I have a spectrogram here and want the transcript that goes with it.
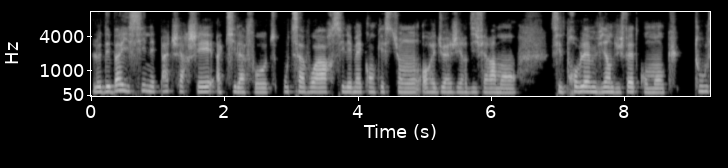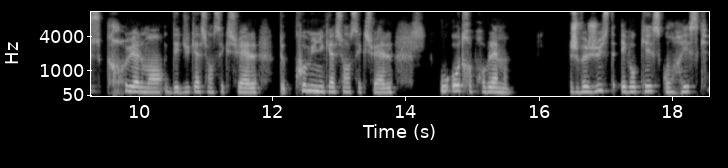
Le débat ici n'est pas de chercher à qui la faute ou de savoir si les mecs en question auraient dû agir différemment, si le problème vient du fait qu'on manque tous cruellement d'éducation sexuelle, de communication sexuelle ou autre problème. Je veux juste évoquer ce qu'on risque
